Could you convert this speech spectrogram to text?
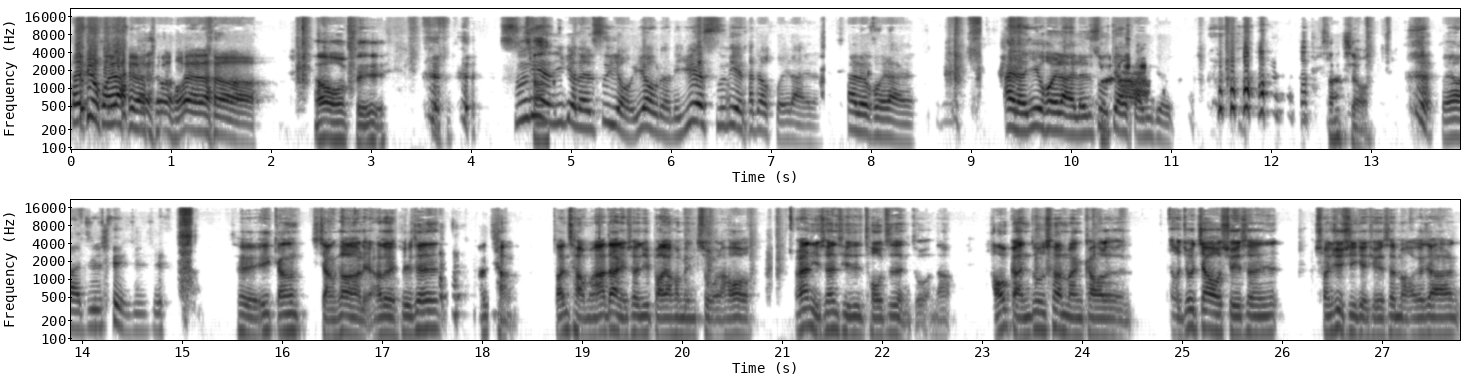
哎呦，回来了，回来了，好肥。思念一个人是有用的，你越思念他就回来了。艾伦回来了，艾伦一回来人数掉三个。三小，没有，继续继续。对，一刚讲到哪里啊？对，学生转场。转场嘛，带女生去包厢后面坐，然后那女生其实投资很多，那好感度算蛮高的。我就叫学生传讯息给学生嘛，我就叫他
